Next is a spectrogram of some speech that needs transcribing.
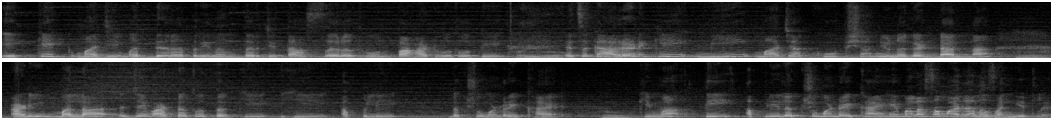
एक एक माझी मध्यरात्री नंतरची तास सरत होऊन पहाट होत होती. याचं कारण की मी माझ्या खूपशा न्यूनगंडांना. आणि मला जे वाटत होतं की ही आपली लक्ष्मण रेखा आहे हं. किंवा ती आपली लक्ष्मण रेखा आहे हे मला समाजानं सांगितलंय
